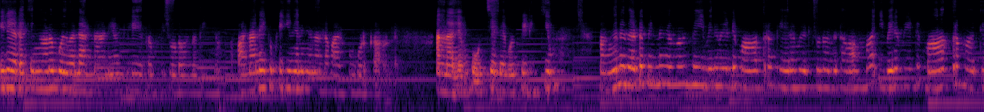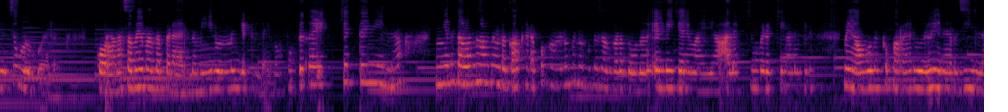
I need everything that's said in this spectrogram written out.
ഇനി ഇടയ്ക്കെങ്ങാനും പോയി വല്ല അണ്ണാനെയോ കിളിയൊക്കെ പിടിച്ചുകൊണ്ട് വന്ന് തിന്നും. അപ്പം അണ്ണാനെയൊക്കെ പിടിക്കുന്നതിന് ഞാൻ നല്ല വഴക്കം കൊടുക്കാറുണ്ട്. എന്നാലും പൂച്ചയല്ലേ പോയി പിടിക്കും. അങ്ങനെ ഇതായിട്ട് പിന്നെ ഞങ്ങൾ ഇവന് വേണ്ടി മാത്രം കയറി മേടിച്ചുകൊണ്ട് വന്നിട്ട് അമ്മ ഇവന് വേണ്ടി മാത്രം മാറ്റി വെച്ച് കൊടുക്കുമായിരുന്നു കൊറോണ സമയം വന്നപ്പോഴായിരുന്നു മീനൊന്നും കിട്ടില്ല. ഇപ്പം ഫുഡ് കഴിക്കത്തേയില്ല. ഇങ്ങനെ തളർന്നു തളർന്ന് കിടക്കുക കിടപ്പ് കാണുമ്പോൾ നമുക്ക് സങ്കടം തോന്നും. എണ്ണീക്കാനും വയ്യ. അലക്കുമ്പോഴൊക്കെ ആണെങ്കിൽ മേയാവൂന്നൊക്കെ പറയാൻ ഒരു എനർജി ഇല്ല.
